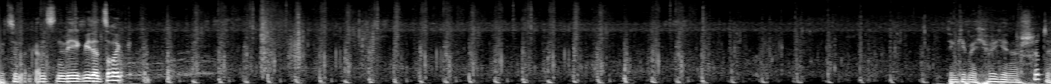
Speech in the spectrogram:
jetzt sind den ganzen Weg wieder zurück. Ich denke mir, ich höre hier noch Schritte.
